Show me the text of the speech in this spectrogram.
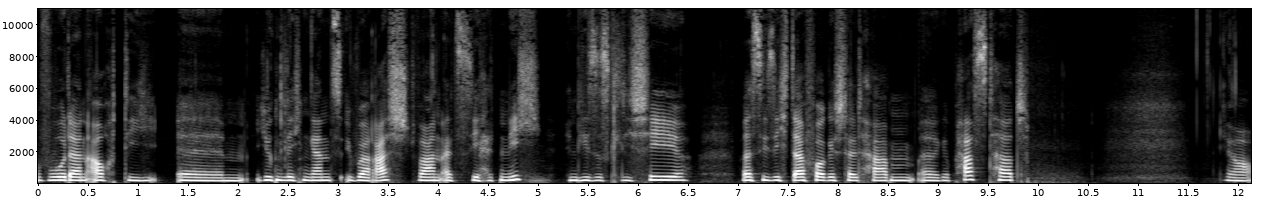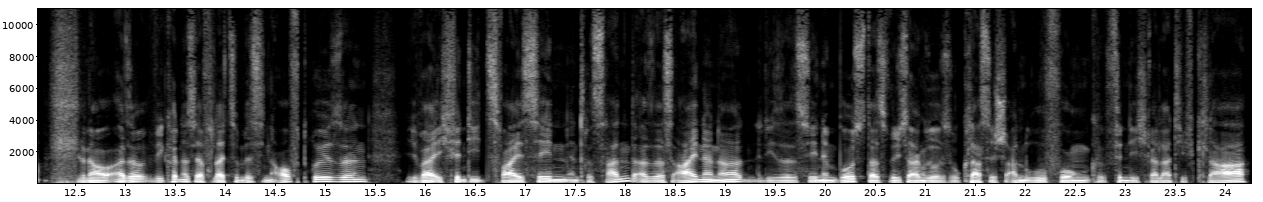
wo dann auch die ähm, Jugendlichen ganz überrascht waren, als sie halt nicht in dieses Klischee, was sie sich da vorgestellt haben, äh, gepasst hat. Ja. Genau, also wir können das ja vielleicht so ein bisschen aufdröseln, weil ich finde die zwei Szenen interessant. Also das eine, ne, diese Szene im Bus, das würde ich sagen, so, so klassisch Anrufung, finde ich relativ klar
